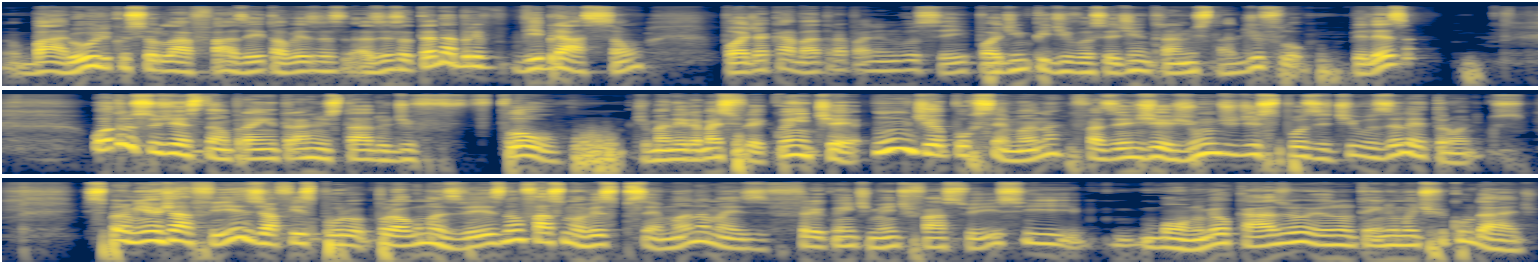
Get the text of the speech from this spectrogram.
o barulho que o celular faz aí, talvez, às vezes até da vibração, pode acabar atrapalhando você e pode impedir você de entrar no estado de flow, beleza? Outra sugestão para entrar no estado de flow de maneira mais frequente é um dia por semana fazer jejum de dispositivos eletrônicos. Isso para mim eu já fiz, já fiz por, por algumas vezes, não faço uma vez por semana, mas frequentemente faço isso e, bom, no meu caso eu não tenho nenhuma dificuldade.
